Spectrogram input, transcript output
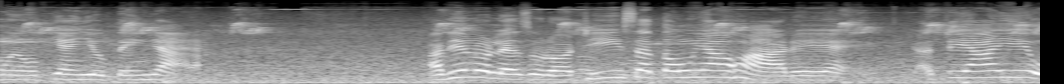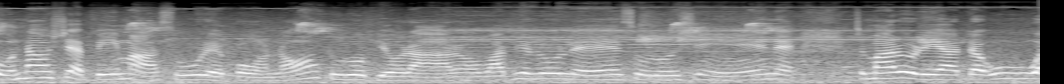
ဝင်ကိုပြန်ရုပ်သိမ်းကြတာဘာဖြစ်လို့လဲဆိုတော့ဒီ73ယောက်ဟာတဲ့တရားရေးကိုနှောက်ယှက်ပေးမှဆိုးတယ်ပေါ့နော်သူတို့ပြောတာကတော့ဘာဖြစ်လို့လဲဆိုလို့ရှိရင်တဲ့ကျမတို့တွေကတအူးက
